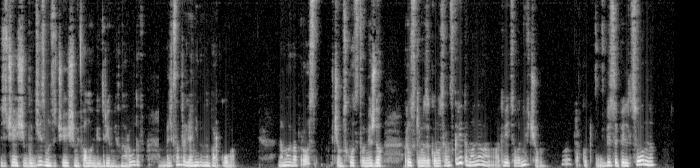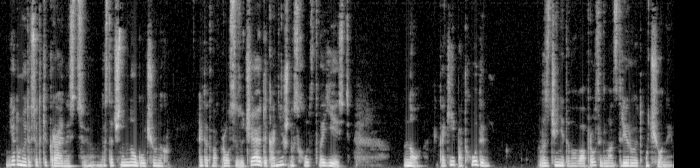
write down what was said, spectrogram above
изучающий буддизм, изучающий мифологию древних народов, Александра Леонидовна Баркова – на мой вопрос, в чем сходство между русским языком и санскритом, она ответила ни в чем. Ну, так вот, безапелляционно. Я думаю, это все-таки крайность. Достаточно много ученых этот вопрос изучают, и, конечно, сходство есть. Но какие подходы в изучении этого вопроса демонстрируют ученые?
